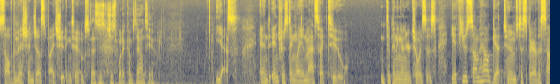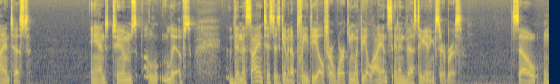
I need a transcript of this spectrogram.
solve the mission just by shooting Toombs. That's just, just what it comes down to. Yes. And interestingly, in Mass Effect 2, depending on your choices, if you somehow get Toombs to spare the scientist and Toombs lives, then the scientist is given a plea deal for working with the Alliance and investigating Cerberus. So hmm.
